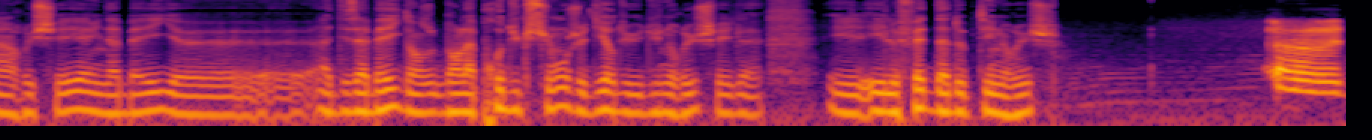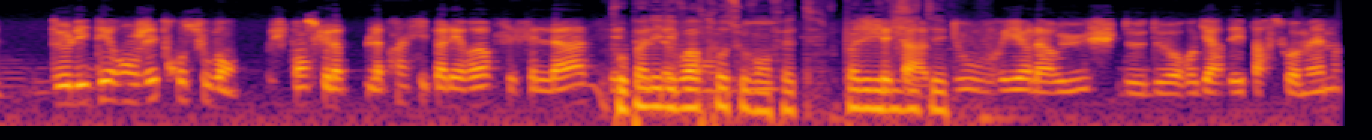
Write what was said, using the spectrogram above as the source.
à, un rucher, à une abeille, euh, à des abeilles dans, dans, la production, je veux dire, d'une ruche et le, et, le fait d'adopter une ruche? De les déranger trop souvent. Je pense que la, la principale erreur, c'est celle-là. Faut pas aller les voir trop souvent, en fait. Faut pas aller les visiter. D'ouvrir la ruche, de, de regarder par soi-même.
